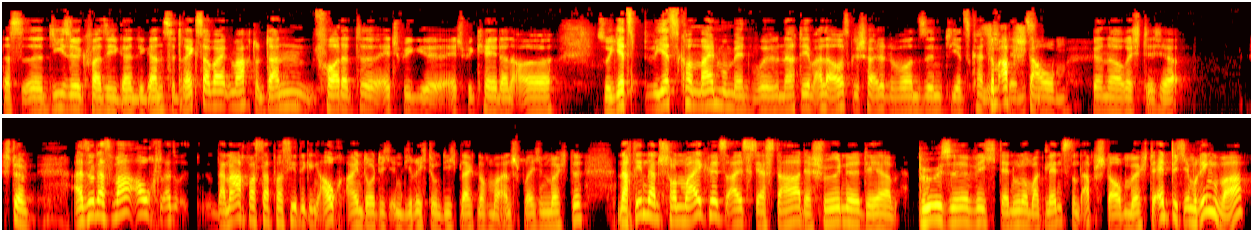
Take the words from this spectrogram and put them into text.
dass äh, Diesel quasi die, die, ganze Drecksarbeit macht und dann forderte HB, HBK dann äh, so, jetzt, jetzt kommt mein Moment, wo nachdem alle ausgeschaltet worden sind, jetzt kann Zum ich. Zum Abstauben. Genau, richtig, ja. Stimmt. Also das war auch, also danach, was da passierte, ging auch eindeutig in die Richtung, die ich gleich nochmal ansprechen möchte. Nachdem dann Shawn Michaels als der Star, der Schöne, der Bösewicht, der nur nochmal glänzen und abstauben möchte, endlich im Ring war,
